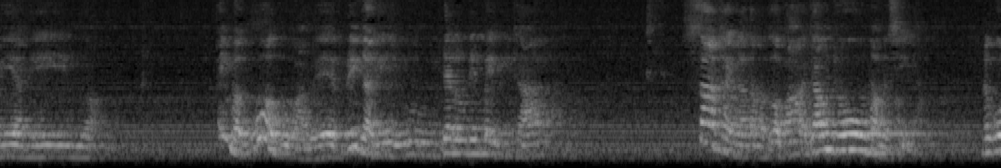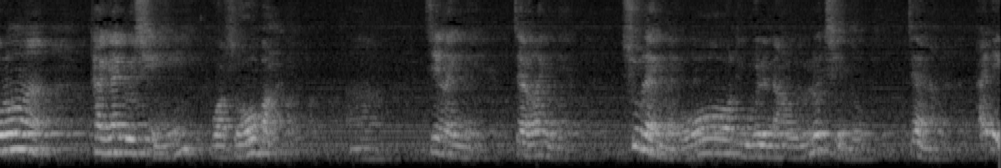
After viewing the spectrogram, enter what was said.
ဘေးကနေပြီးတော့အဲ့မှာကိုယ့်အကူပါပဲပြိကလေးယူမျက်လုံးလေးမိတ်ပြီးထားစထိုင်လာတော့သူကဘာအကြောင်းကျိုးမှမရှိဘူးငကိုတော့ထိုင်လိုက်လို့ရှိရင်ဟိုကဇောပါတယ်အာကျင့်လိုက်တယ်ကြံလိုက်တယ်ရှုလိုက်မယ်ဩဒီဝေဒနာကိုလွတ်ချင်လို့ကြံတာအဲ့ဒီ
